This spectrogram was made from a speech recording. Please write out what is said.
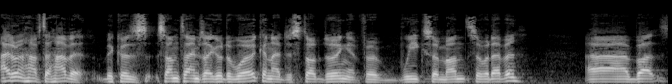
I don't have to have it because sometimes I go to work and I just stop doing it for weeks or months or whatever. Uh, but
